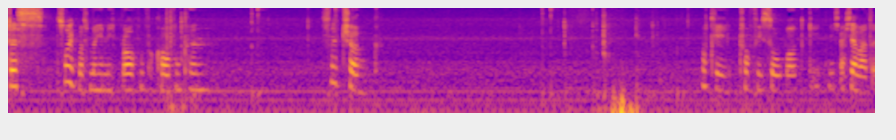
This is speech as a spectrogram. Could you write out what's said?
das Zeug, was wir hier nicht brauchen, verkaufen können. Ein Junk. Okay, Trophy Soulboard geht nicht. Ach ja, warte.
